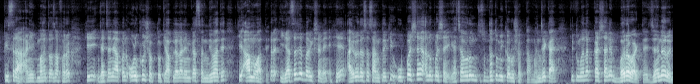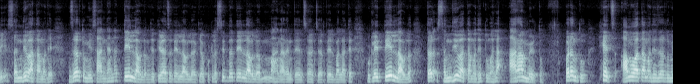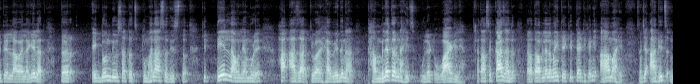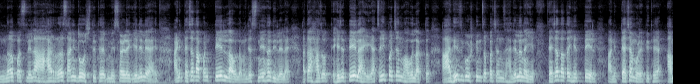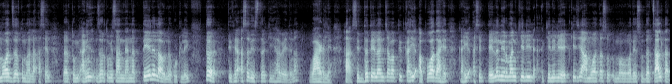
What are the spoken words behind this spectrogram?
तिसरा आणि एक महत्त्वाचा फरक की ज्याच्याने आपण ओळखू शकतो की आपल्याला नेमका संधिवात आहे की आमवात आहे तर याचं जे परीक्षण आहे हे आयुर्वेद असं सांगतोय की उपशय अनुपशय याच्यावरून सुद्धा तुम्ही करू शकता. म्हणजे काय? की तुम्हाला कशाने बरं वाटतंय? जनरली संधिवातामध्ये जर तुम्ही सांध्यांना तेल लावलं म्हणजे तिळाचं तेल लावलं किंवा कुठलं सिद्ध तेल लावलं महानारायण तेल सहचर तेल भला तेल कुठलंही तेल लावलं तर संधिवातामध्ये तुम्हाला आराम मिळतो. परंतु हेच आमवातामध्ये जर तुम्ही तेल लावायला गेलात तर एक दोन दिवसातच तुम्हाला असं दिसतं की तेल लावल्यामुळे हा आजार किंवा ह्या वेदना थांबल्या तर नाहीच उलट वाढल्या. आता असं का झालं? तर आता आपल्याला माहिती आहे की त्या ठिकाणी आम आहे. म्हणजे आधीच न पचलेला आहार रस आणि दोष तिथे मिसळले गेलेले आहेत. आणि त्याच्यात आपण तेल लावलं म्हणजे स्नेह दिलेला आहे. आता हा जो हे जे तेल आहे याचंही पचन व्हावं लागतं. आधीच गोष्टींचं पचन झालेलं नाही आहे त्याच्यात आता हे तेल आणि त्याच्यामुळे तिथे आमवाद जर तुम्हाला असेल तर तुम्ही आणि जर तुम्ही सांध्यांना तेल लावलं कुठलंही तर तिथे असं दिसतं की ह्या वेदना वाढल्या. हां सिद्ध तेलांच्या बाबतीत काही अपवाद आहेत. काही अशी तेलं निर्माण केली केलेली आहेत की जी आमवाता सु म- मध्ये सुद्धा चालतात.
